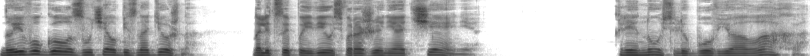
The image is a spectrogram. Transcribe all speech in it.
Но его голос звучал безнадежно. На лице появилось выражение отчаяния. Клянусь любовью Аллаха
